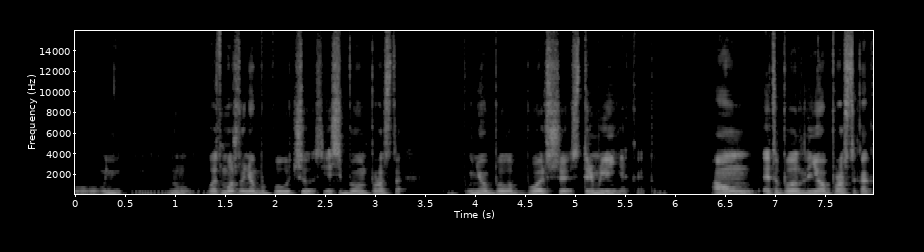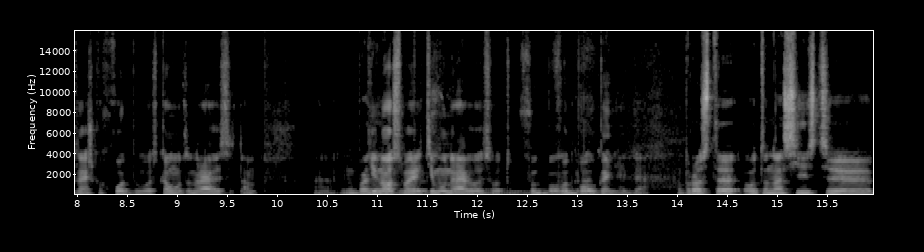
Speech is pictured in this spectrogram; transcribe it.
ну, возможно, у него бы получилось, если бы он просто у него было больше стремления к этому. А он, это было для него просто, как, знаешь, как хобби. Вот кому-то нравится там э, Ну, кино понятно, то смотреть, ему нравилось вот футбол футбол играть. гонять, да. Просто вот у нас есть, э,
